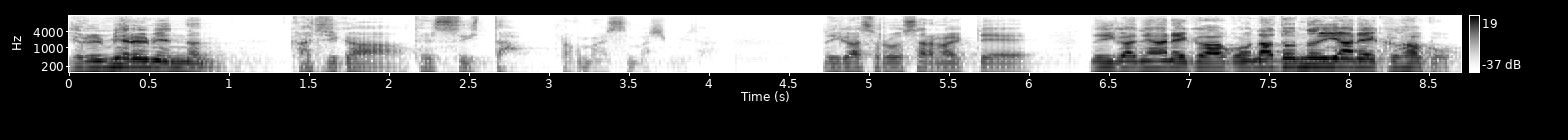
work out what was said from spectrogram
열매를 맺는 가지가 될 수 있다 라고 말씀하십니다. 너희가 서로 사랑할 때 너희가 내 안에 거하고 나도 너희 안에 거하고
